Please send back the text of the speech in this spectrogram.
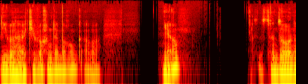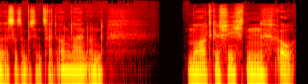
Lieber höre ich die Wochendämmerung, aber ja, das ist dann so, dann ist da so ein bisschen Zeit online und Mordgeschichten. Oh,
